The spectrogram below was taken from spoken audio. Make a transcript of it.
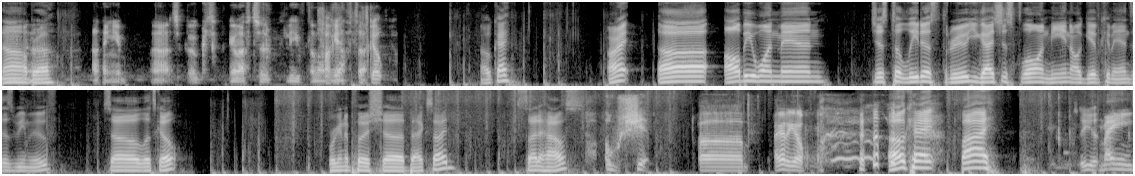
Nah, No. bro. I think you. Uh, it's booked. You'll have to leave the Fuck lobby it. after. Let's go. Okay. All right. Uh, I'll be one man just to lead us through. You guys just flow on me, and I'll give commands as we move. So let's go. We're gonna push uh, backside, side of house. Oh shit. Um, I gotta go. Okay. Bye. See ya. Bye.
